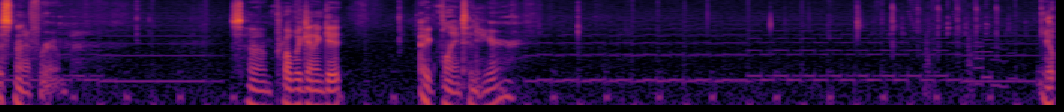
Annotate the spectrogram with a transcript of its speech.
Just enough room. So I'm probably going to get eggplant in here. Yep.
